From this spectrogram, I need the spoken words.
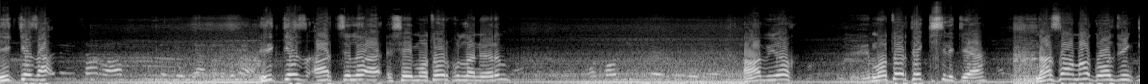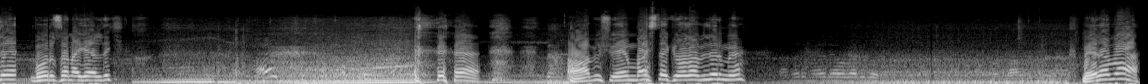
ilk kez ilk kez artçılı şey motor kullanıyorum. Motor geliyor. Abi yok. Motor tek kişilik ya. Nasıl ama Goldwing'le Borusan'a geldik. Abi şu en baştaki olabilir mi? Sanırım öyle olabilir. Merhaba.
